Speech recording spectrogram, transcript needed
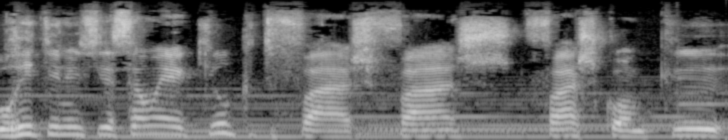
O rito de iniciação é aquilo que te faz, faz, faz com que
